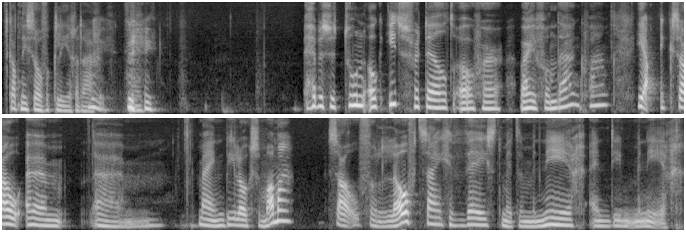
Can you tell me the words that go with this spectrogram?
Ik had niet zoveel kleren daar. Nee. nee. Hebben ze toen ook iets verteld over waar je vandaan kwam? Ja, ik zou. Um, um, mijn biologische mama zou verloofd zijn geweest met een meneer. En die meneer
